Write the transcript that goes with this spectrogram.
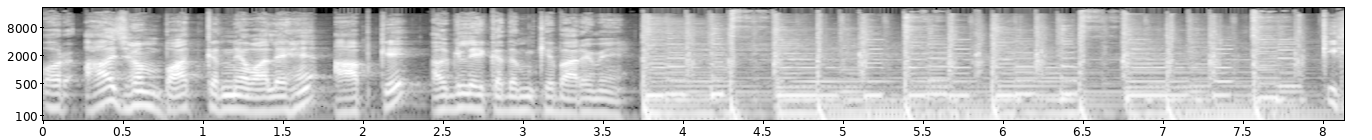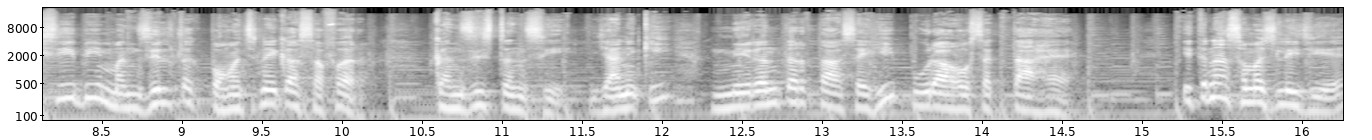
और आज हम बात करने वाले हैं आपके अगले कदम के बारे में। किसी भी मंजिल तक पहुँचने का सफ़र कंसिस्टेंसी यानी कि निरंतरता से ही पूरा हो सकता है। इतना समझ लीजिए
